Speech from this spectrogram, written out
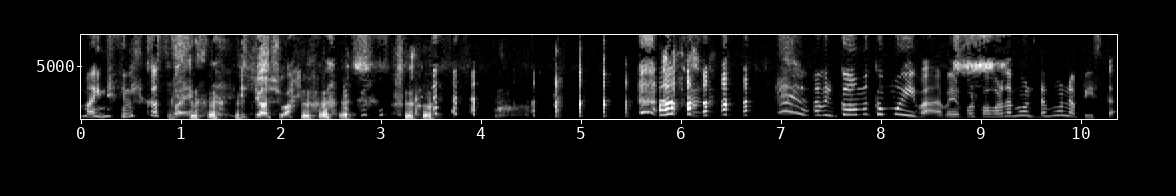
my name. Is Joshua. A ver, ¿cómo, ¿cómo iba? A ver, por favor, dame, un- dame una pista.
